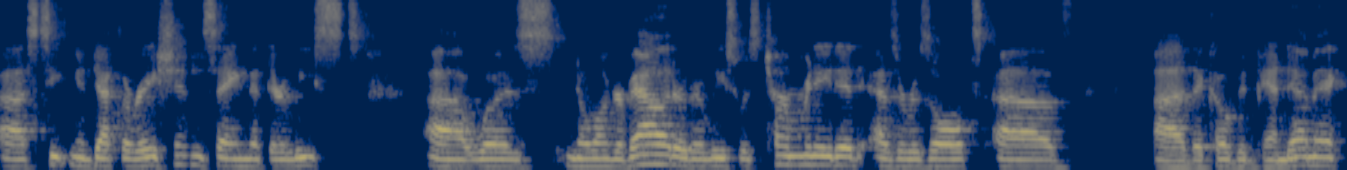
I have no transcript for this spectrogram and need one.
uh, seeking a declaration saying that their lease uh, was no longer valid or their lease was terminated as a result of uh, the COVID pandemic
